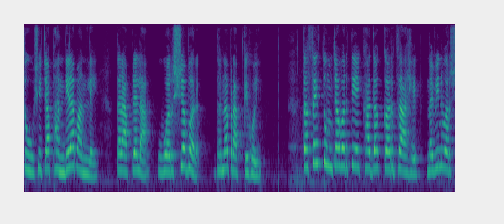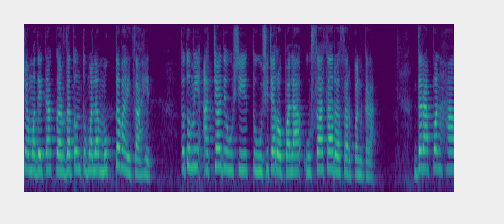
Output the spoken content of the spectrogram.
तुळशीच्या फांदीला बांधले तर आपल्याला वर्षभर धनप्राप्ती होईल. तसेच तुमच्यावरती एखादं कर्ज आहेत नवीन वर्षामध्ये त्या कर्जातून तुम्हाला मुक्त व्हायचं आहेत तर तुम्ही आजच्या दिवशी तुळशीच्या रोपाला उसाचा रस अर्पण करा. जर आपण हा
